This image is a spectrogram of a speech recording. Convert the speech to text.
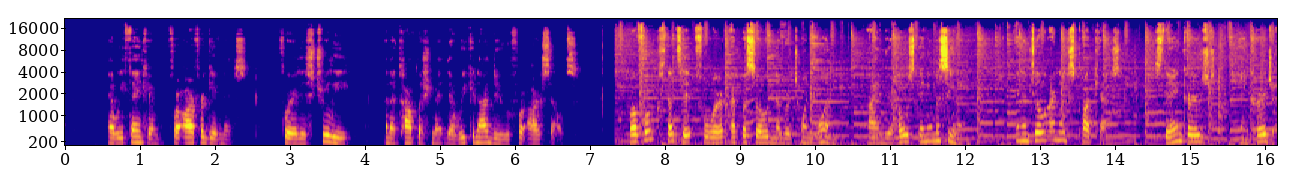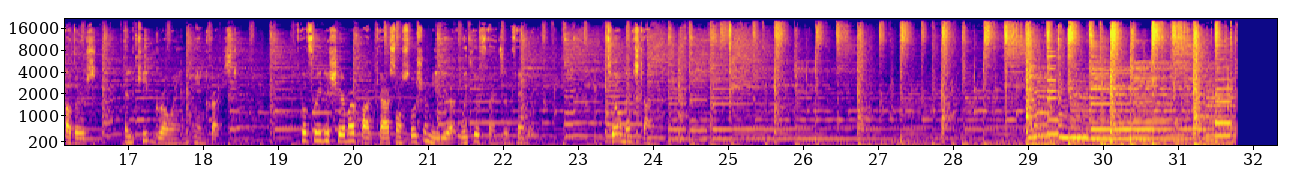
and we thank Him for our forgiveness, for it is truly an accomplishment that we cannot do for ourselves. Well, folks, that's it for episode number 21. I am your host, Daniel Messina. And until our next podcast, stay encouraged, encourage others, and keep growing in Christ. Feel free to share my podcast on social media with your friends and family. Till next time.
